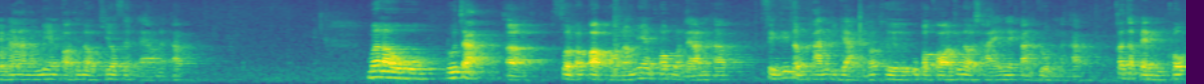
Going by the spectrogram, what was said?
ยหน้าน้ำเมี่ยงตอนที่เราเคี่ยวเสร็จแล้วนะครับ เมื่อเรารู้จักส่วนประกอบของน้ำเมี่ยงครบหมดแล้วนะครับ สิ่งที่สำคัญอีกอย่างก็คืออุปกรณ์ที่เราใช้ในการปรุงนะครับ ก็จะเป็นครก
